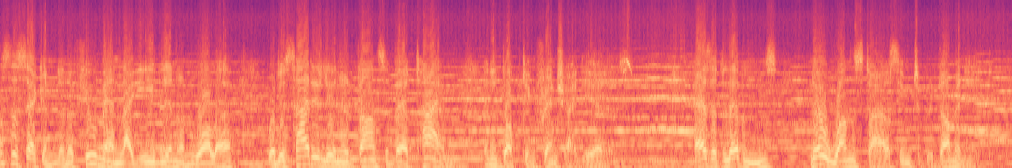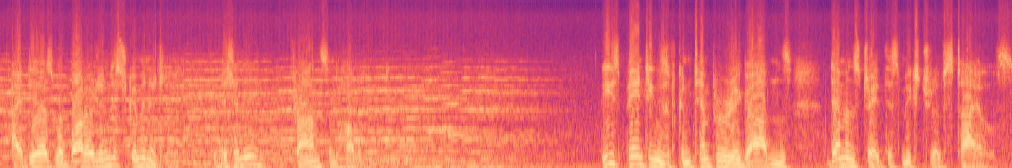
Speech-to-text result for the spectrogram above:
Charles II and a few men like Evelyn and Waller were decidedly in advance of their time in adopting French ideas. As at Levens, no one style seemed to predominate. Ideas were borrowed indiscriminately from Italy, France, and Holland. These paintings of contemporary gardens demonstrate this mixture of styles.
